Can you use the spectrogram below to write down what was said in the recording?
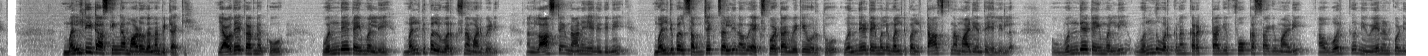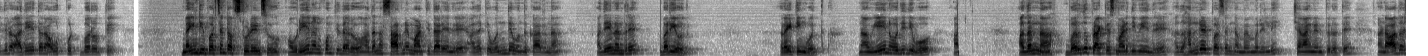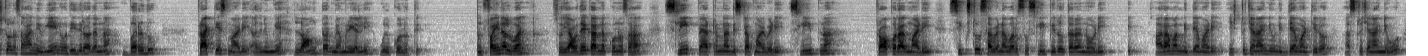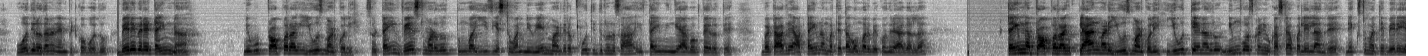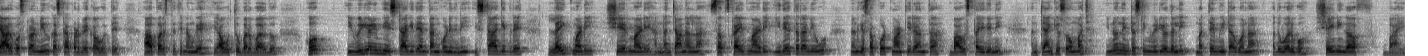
ಮಲ್ಟಿ ಟಾಸ್ಕಿಂಗ್ನ ಮಾಡೋದನ್ನು ಬಿಟ್ಟಾಕಿ. ಯಾವುದೇ ಕಾರಣಕ್ಕೂ ಒಂದೇ ಟೈಮಲ್ಲಿ ಮಲ್ಟಿಪಲ್ ವರ್ಕ್ಸ್ನ ಮಾಡಬೇಡಿ. ನಾನು ಲಾಸ್ಟ್ ಟೈಮ್ ನಾನೇ ಹೇಳಿದ್ದೀನಿ ಮಲ್ಟಿಪಲ್ ಸಬ್ಜೆಕ್ಟ್ಸಲ್ಲಿ ನಾವು ಎಕ್ಸ್ಪರ್ಟ್ ಆಗಬೇಕೇ ಹೊರತು ಒಂದೇ ಟೈಮಲ್ಲಿ ಮಲ್ಟಿಪಲ್ ಟಾಸ್ಕ್ನ ಮಾಡಿ ಅಂತ ಹೇಳಿಲ್ಲ. ಒಂದೇ ಟೈಮಲ್ಲಿ ಒಂದು ವರ್ಕ್ನ ಕರೆಕ್ಟಾಗಿ ಫೋಕಸ್ ಆಗಿ ಮಾಡಿ ಆ ವರ್ಕ್ ನೀವು ಏನು ಅಂದ್ಕೊಂಡಿದ್ದೀರೋ ಅದೇ ಥರ ಔಟ್ಪುಟ್ ಬರುತ್ತೆ. ನೈಂಟಿ ಪರ್ಸೆಂಟ್ ಆಫ್ ಸ್ಟೂಡೆಂಟ್ಸು ಅವ್ರು ಏನು ಅನ್ಕೊತಿದ್ದಾರೋ ಅದನ್ನು ಸಾಧನೆ ಮಾಡ್ತಿದ್ದಾರೆ ಅಂದರೆ ಅದಕ್ಕೆ ಒಂದೇ ಒಂದು ಕಾರಣ, ಅದೇನೆಂದರೆ ಬರೆಯೋದು ರೈಟಿಂಗ್ ವರ್ಕ್ ನಾವು ಏನು ಓದಿದ್ದೀವೋ ಅದನ್ನು ಬರೆದು ಪ್ರಾಕ್ಟೀಸ್ ಮಾಡಿದ್ದೀವಿ ಅಂದರೆ ಅದು ಹಂಡ್ರೆಡ್ ಪರ್ಸೆಂಟ್ ನಮ್ಮ ಮೆಮೊರಿಲಿ ಚೆನ್ನಾಗಿ ನೆನಪಿರುತ್ತೆ. ಆ್ಯಂಡ್ ಆದಷ್ಟು ಸಹ ನೀವು ಏನು ಓದಿದ್ದೀರೋ ಅದನ್ನು ಬರೆದು ಪ್ರಾಕ್ಟೀಸ್ ಮಾಡಿ ಅದು ನಿಮಗೆ ಲಾಂಗ್ ಟರ್ಮ್ ಮೆಮೊರಿಯಲ್ಲಿ ಉಳ್ಕೊಳ್ಳುತ್ತೆ ಒಂದು ಫೈನಲ್ ಒನ್ ಸೊ ಯಾವುದೇ ಕಾರಣಕ್ಕೂ ಸಹ ಸ್ಲೀಪ್ ಪ್ಯಾಟ್ರನ್ನ ಡಿಸ್ಟರ್ಬ್ ಮಾಡಬೇಡಿ. ಸ್ಲೀಪ್ನ ಪ್ರಾಪರಾಗಿ ಮಾಡಿ six to seven hours sleep ಇರೋ ಥರ ನೋಡಿ, ಆರಾಮಾಗಿ ನಿದ್ದೆ ಮಾಡಿ, ಎಷ್ಟು ಚೆನ್ನಾಗಿ ನೀವು ನಿದ್ದೆ ಮಾಡ್ತೀರೋ ಅಷ್ಟು ಚೆನ್ನಾಗಿ ನೀವು ಓದಿರೋದನ್ನು ನೆನ್ಪಿಟ್ಕೋಬೋದು. ಬೇರೆ ಬೇರೆ ಟೈಮ್ನ ನೀವು ಪ್ರಾಪರಾಗಿ ಯೂಸ್ ಮಾಡ್ಕೊಳ್ಳಿ. ಸೊ ಟೈಮ್ ವೇಸ್ಟ್ ಮಾಡೋದು ತುಂಬ ಈಸಿಯೆಸ್ಟ್ ಒನ್ ನೀವು ಏನು ಮಾಡಿದಿರೋ ಕೂತಿದ್ರೂ ಸಹ ಈ ಟೈಮ್ ಹಿಂಗೆ ಆಗೋಗ್ತಾ ಇರುತ್ತೆ. ಬಟ್ ಆದರೆ ಆ ಟೈಮ್ನ ಮತ್ತೆ ತಗೊಂಬರ್ಬೇಕು ಅಂದರೆ ಆಗಲ್ಲ. ಟೈಮ್ನ ಪ್ರಾಪರಾಗಿ ಪ್ಲ್ಯಾನ್ ಮಾಡಿ ಯೂಸ್ ಮಾಡ್ಕೊಳ್ಳಿ. ಯೂತ್ ಏನಾದರೂ ನಿಮಗೋಸ್ಕರ ನೀವು ಕಷ್ಟಪಡಲಿಲ್ಲ ಅಂದರೆ ನೆಕ್ಸ್ಟ್ ಮತ್ತೆ ಬೇರೆ ಯಾರಿಗೋಸ್ಕರ ನೀವು ಕಷ್ಟಪಡಬೇಕಾಗುತ್ತೆ ಆ ಪರಿಸ್ಥಿತಿ ನಮಗೆ ಯಾವತ್ತೂ ಬರಬಾರ್ದು. ಹೋಪ್ ಈ ವಿಡಿಯೋ ನಿಮಗೆ ಇಷ್ಟ ಆಗಿದೆ ಅಂತ ಅಂದ್ಕೊಂಡಿದ್ದೀನಿ ಇಷ್ಟ ಆಗಿದ್ದರೆ ಲೈಕ್ ಮಾಡಿ ಶೇರ್ ಮಾಡಿ, ನನ್ನ ಚಾನಲ್ನ ಸಬ್ಸ್ಕ್ರೈಬ್ ಮಾಡಿ. ಇದೇ ಥರ ನೀವು ನನಗೆ ಸಪೋರ್ಟ್ ಮಾಡ್ತೀರಾ ಅಂತ ಭಾವಿಸ್ತಾ ಇದ್ದೀನಿ. And thank you so much ಇನ್ನೊಂದು ಇಂಟ್ರೆಸ್ಟಿಂಗ್ ವೀಡಿಯೋದಲ್ಲಿ ಮತ್ತೆ ಮೀಟ್ ಆಗೋಣ. ಅದುವರೆಗೂ ಶೈನಿಂಗ್ ಆಫ್ ಬಾಯ್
